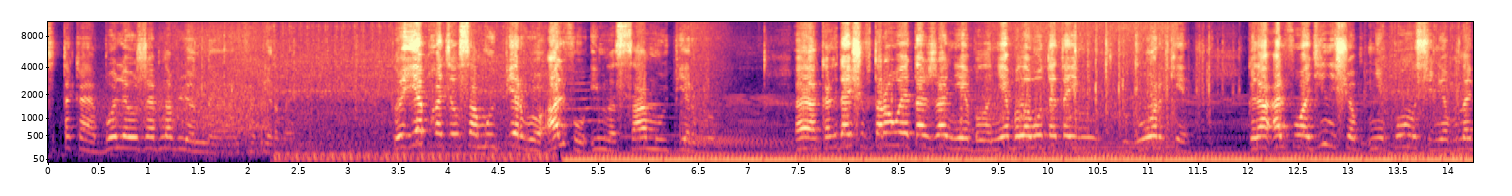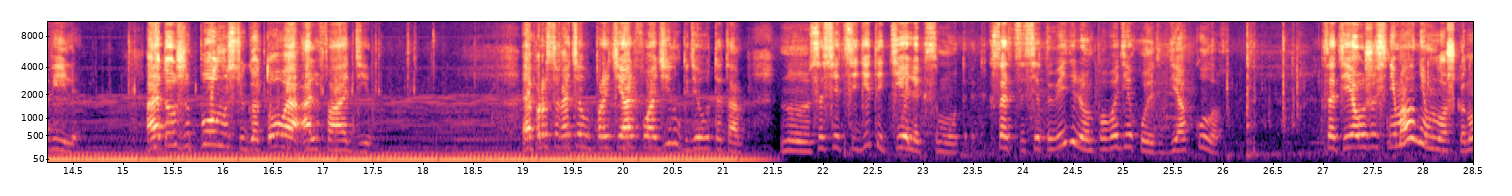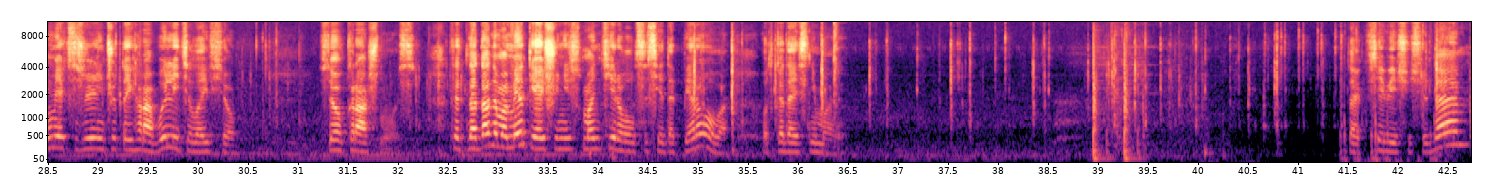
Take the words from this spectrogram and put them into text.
есть такая, более уже обновленная альфа первая. Но я бы хотел самую первую альфу, именно самую первую. Э, когда еще второго этажа не было, не было вот этой горки. Когда альфа 1 еще не полностью не обновили. А это уже полностью готовая альфа 1. Я просто хотел пройти альфу 1, где вот это, ну, сосед сидит и телек смотрит. Кстати, сосед увидели, он по воде ходит, где акулах. Кстати, я уже снимал немножко, но у меня, к сожалению, что-то игра вылетела и все. Все крашнулось. Кстати, на данный момент я еще не смонтировал соседа первого, вот когда я снимаю. Так, все вещи сюда.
